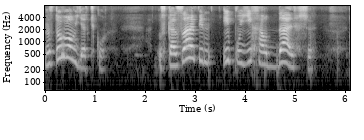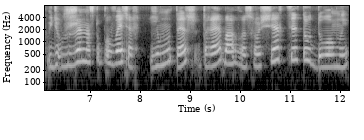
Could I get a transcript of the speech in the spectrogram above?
на здоров'ячку. Сказав він і поїхав далі. Вже наступив вечір. Йому теж треба возвращатися додому.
